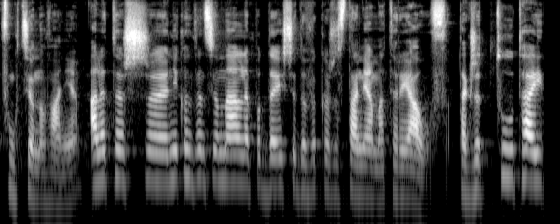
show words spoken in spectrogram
funkcjonowanie, ale też e, niekonwencjonalne podejście do wykorzystania materiałów. Także tutaj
